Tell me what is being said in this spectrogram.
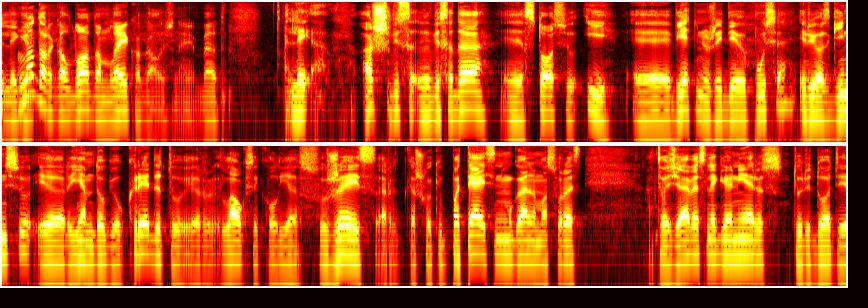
legion... Na, dar gal duodam laiko, gal žinai, bet... Le, aš vis, visada e, stosiu į e, vietinių žaidėjų pusę ir juos ginsiu ir jiem daugiau kreditų ir lauksiu, kol jie sužais ar kažkokiu pateisinimu galima surasti. Atvažiavęs legionierius turi duoti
